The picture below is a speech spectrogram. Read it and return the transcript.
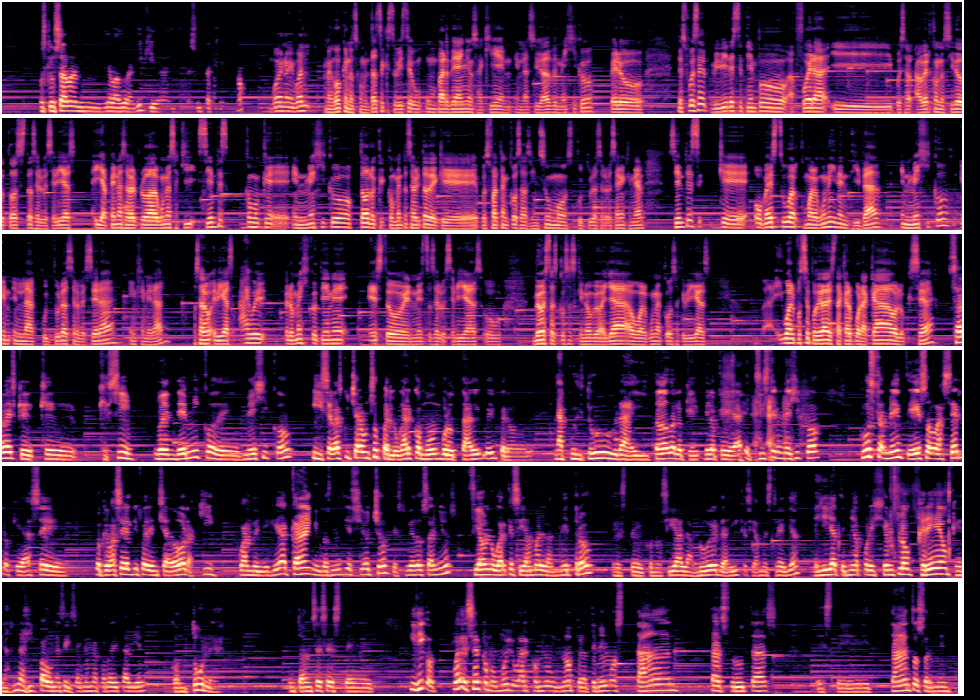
pues que usaban levadura líquida y resulta que no. Bueno, igual me acuerdo que nos comentaste que estuviste un, un par de años aquí en, en, la Ciudad de México, pero después de vivir este tiempo afuera y pues haber conocido todas estas cervecerías y apenas haber probado algunas aquí, ¿sientes como que en México todo lo que comentas ahorita de que pues faltan cosas, insumos, cultura cervecera en general, ¿sientes que o ves tú como alguna identidad en México en, en la cultura cervecera en general? O sea, digas, ay, güey, pero México tiene esto en estas cervecerías o veo estas cosas que no veo allá o alguna cosa que digas, igual pues se podría destacar por acá o lo que sea. Sabes que, que, que sí, lo endémico de México y se va a escuchar a un super lugar común brutal, güey, pero la cultura y todo lo que, lo que existe en México, justamente eso va a ser lo que hace, lo que va a ser el diferenciador aquí. Cuando llegué acá en el 2018, que estuve dos años, fui a un lugar que se llama La Metro, este, conocí a la brewer de ahí que se llama Estrella. Ella tenía, por ejemplo, creo que era una IPA o una saison, no me acuerdo ahorita bien, con tuna. Entonces, este, y digo, puede ser como muy lugar común, ¿no? Pero tenemos tantas frutas, este, tantos fermen,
